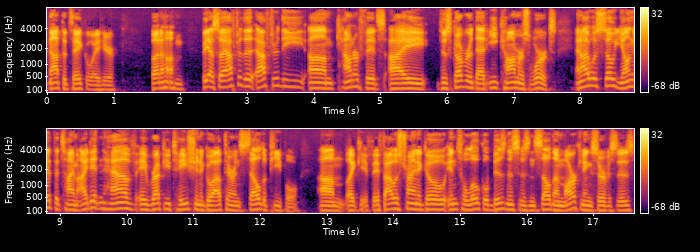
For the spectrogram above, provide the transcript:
not the takeaway here. But um, but yeah. So after the after the um, counterfeits, I discovered that e-commerce works, and I was so young at the time, I didn't have a reputation to go out there and sell to people. Um, like if, if I was trying to go into local businesses and sell them marketing services,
